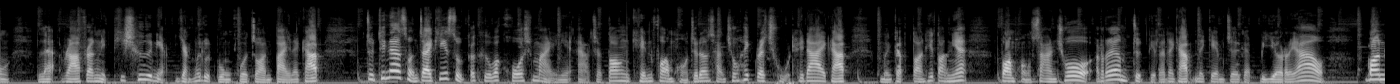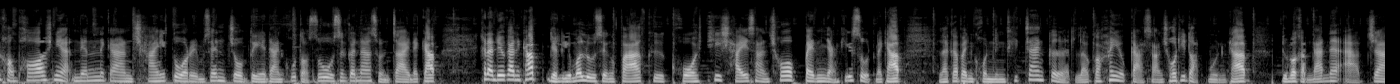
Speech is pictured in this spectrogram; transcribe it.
ง และราฟรังนิกที่ชื่อเนี่ยยังไม่หลุดวงโคจรไปนะครับจุดที่น่าสนใจที่สุดก็คือว่าโค้ชใหม่เนี่ยอาจจะต้องเค้นฟอร์มของเจดอนซานโชให้กระฉูดให้ได้ครับเหมือนกับตอนที่ตอนเนี้ยฟอร์มของซานโชเริ่มจุดติดแล้วนะครับในเกมเจอกับบิเยเรียลบอลของพอชเนี่ยเน้นในการใช้ตัวริมเส้นโจมตีในแดนคู่ต่อสู้ ซึ่งก็น่าสนใจนะครับขณะเดียวกันครับอย่าลืมว่าลูเซียงฟาฟคือโค้ชที่ใช้ซานโชเป็นอย่างที่สุดนะครับแล้วก็เป็นคนหนึ่งที่แจ้งเกิด แล้วก็ให้โอกาสซานโชที่ดอร์ทมุนครับดูมากับนั้นเนี่ยอาจจะ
